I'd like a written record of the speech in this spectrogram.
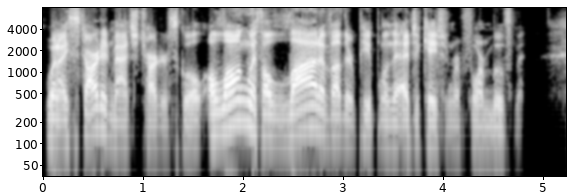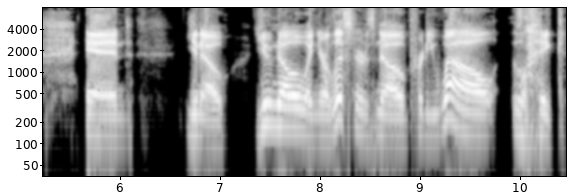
when i started match charter school along with a lot of other people in the education reform movement. And you know you know and your listeners know pretty well like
